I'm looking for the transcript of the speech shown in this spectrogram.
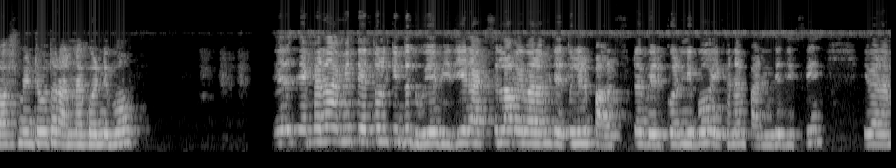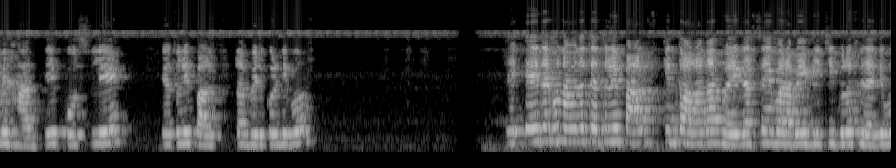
দশ মিনিটের মতো রান্না করে নেব। এখানে আমি তেঁতুল কিন্তু ধুয়ে ভিজিয়ে রাখছিলাম, এবার আমি তেঁতুলের পাল্পটা বের করে নিব, এখানে আমি পানি দিয়ে দিচ্ছি এবার আমি হাত দিয়ে কষলে তেঁতুলের পাল্পটা বের করে নিব। এই দেখুন আমাদের তেঁতুলের পাল্প কিন্তু আলাদা হয়ে গেছে, এবার আমি এই বিচিগুলো ফেলে দিব।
